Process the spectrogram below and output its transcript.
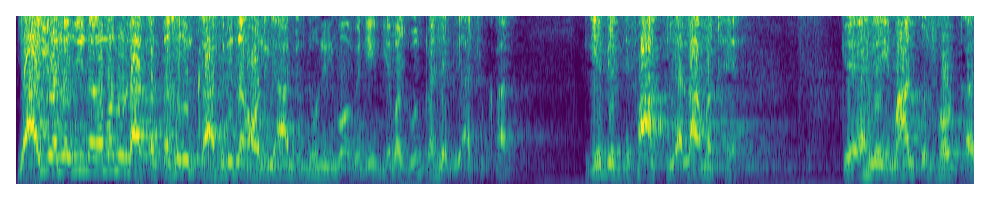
یا الذین امن اللہ تخل الکافرین اولیاء من دون المؤمنین۔ یہ مضمون پہلے بھی آ چکا ہے۔ یہ بھی نفاق کی علامت ہے کہ اہل ایمان کو چھوڑ کر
